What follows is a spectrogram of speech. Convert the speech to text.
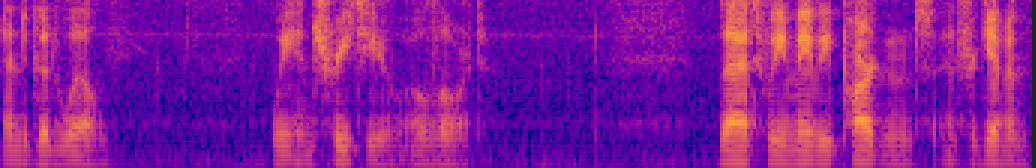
and goodwill. We entreat you, O Lord, that we may be pardoned and forgiven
